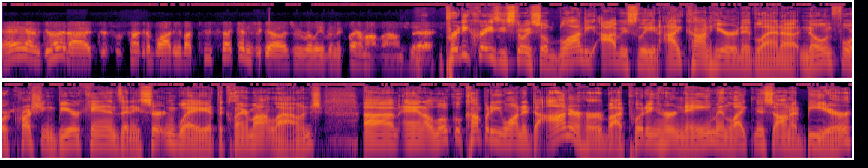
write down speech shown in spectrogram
Hey, I'm good. I just was talking to Blondie about two seconds ago as we were leaving the Clermont Lounge there. Pretty crazy story. So, Blondie, obviously an icon here in Atlanta, known for crushing beer cans in a certain way at the Clermont Lounge. Um, and a local company wanted to honor her by putting her name and likeness on a beer.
